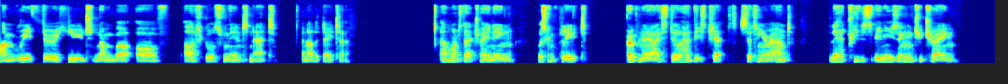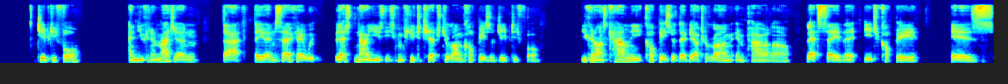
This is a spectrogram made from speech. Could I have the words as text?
um, read through a huge number of articles from the internet and other data. And once that training was complete, OpenAI still had these chips sitting around they had previously been using to train GPT-4. And you can imagine that they then say, okay, we, let's now use these computer chips to run copies of GPT-4. You can ask how many copies would they be able to run in parallel. Let's say that each copy is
